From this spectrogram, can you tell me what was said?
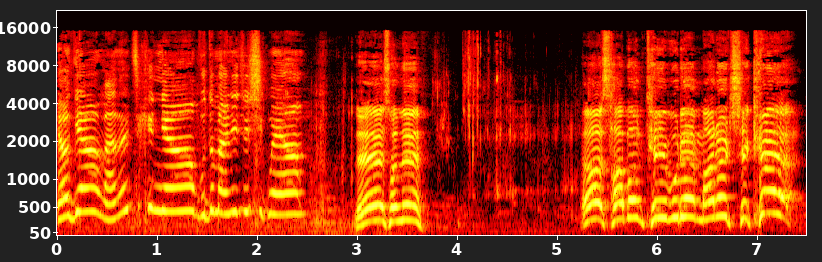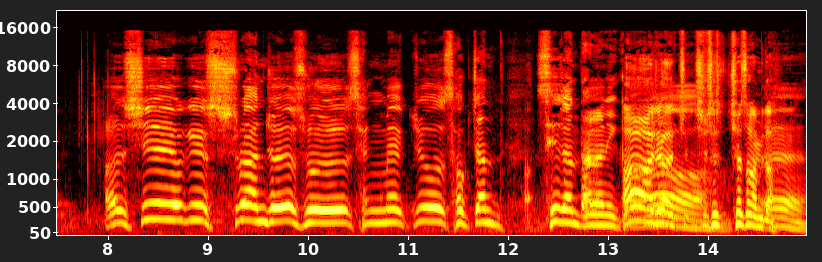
여기요 마늘치킨요. 무도 많이 주시고요. 네 손님. 아 4번 테이블에 마늘치킨 아저씨 여기 술 안 줘요 술 생맥주 석잔 세 잔 달라니까 아, 저, 죄송합니다. 예.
